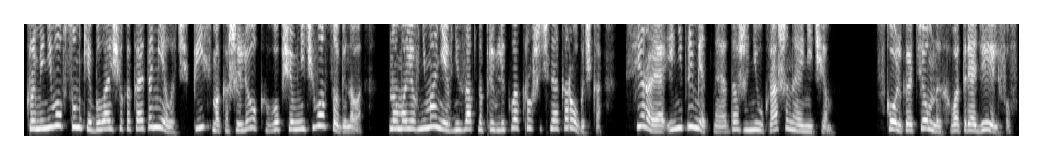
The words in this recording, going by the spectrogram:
Кроме него в сумке была еще какая-то мелочь, письма, кошелек, в общем, ничего особенного. Но мое внимание внезапно привлекла крошечная коробочка, серая и неприметная, даже не украшенная ничем. «Сколько темных в отряде эльфов?»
